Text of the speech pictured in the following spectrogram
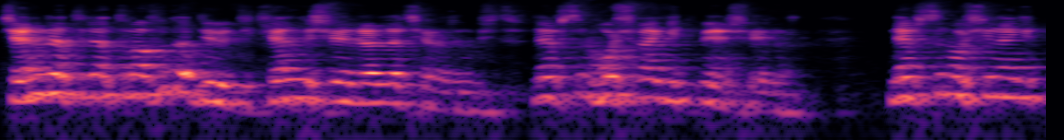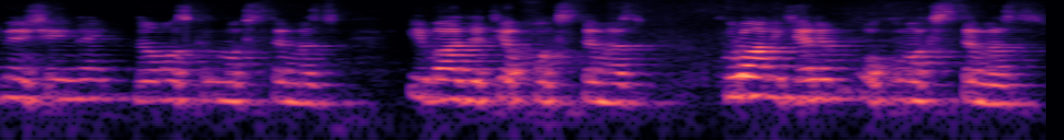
Cennetin etrafı da diyor dikenli şeylerle çevrilmiştir. Nefsin hoşuna gitmeyen şeyler. Nefsin hoşuna gitmeyen şey ne? Namaz kılmak istemez, ibadet yapmak istemez, Kur'an-ı Kerim okumak istemez.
